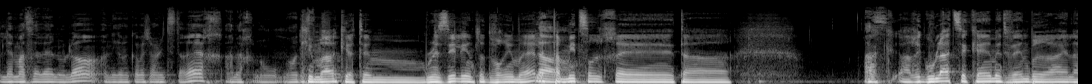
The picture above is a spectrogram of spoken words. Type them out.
למזלנו לא, אני גם מקווה שלא נצטרך, אנחנו מאוד... כי מה? כי אתם רזיליאנט לדברים האלה? לא. תמיד צריך אה, את ה... אז- הרגולציה קיימת ואין ברירה אלא...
